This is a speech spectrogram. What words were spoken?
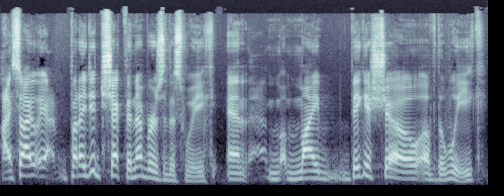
I saw, but I did check the numbers this week, and my biggest show of the week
